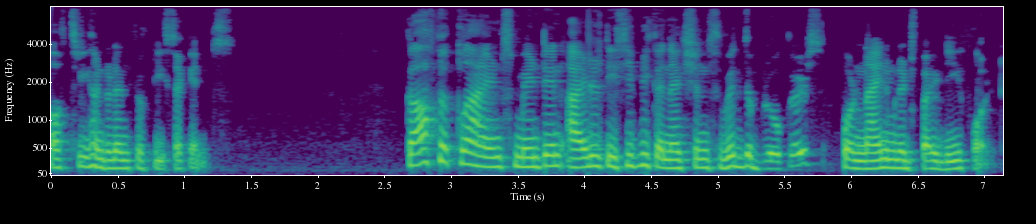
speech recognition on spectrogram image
of 350 seconds. Kafka clients maintain idle TCP connections with the brokers for 9 minutes by default,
